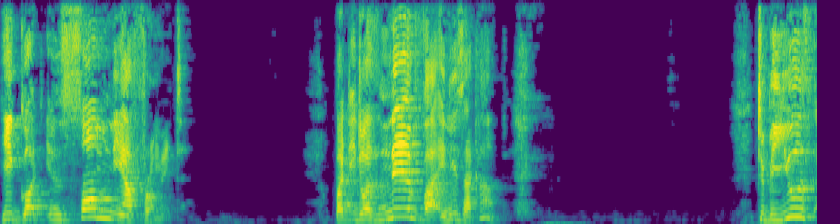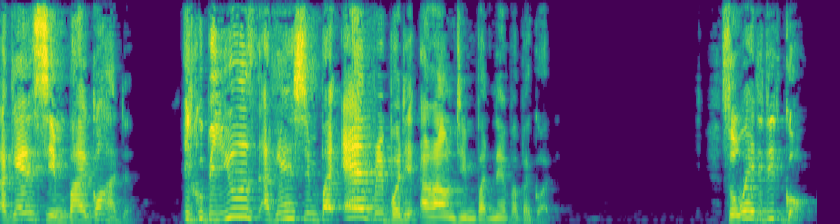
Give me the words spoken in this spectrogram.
He got insomnia from it. But it was never in his account to be used against him by God. It could be used against him by everybody around him, but never by God. So where did it go?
